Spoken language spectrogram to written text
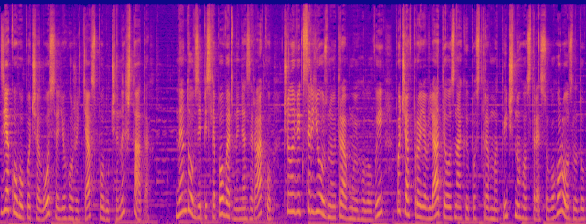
з якого почалося його життя в Сполучених Штатах. Невдовзі після повернення з Іраку чоловік з серйозною травмою голови почав проявляти ознаки посттравматичного стресового розладу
